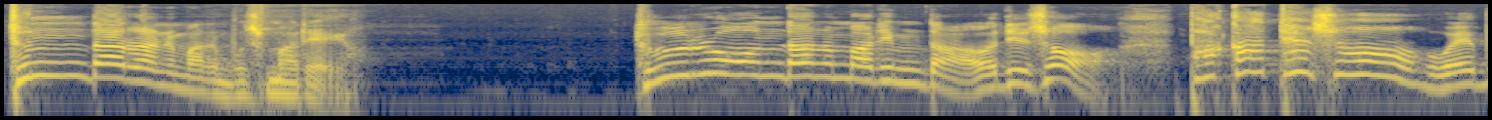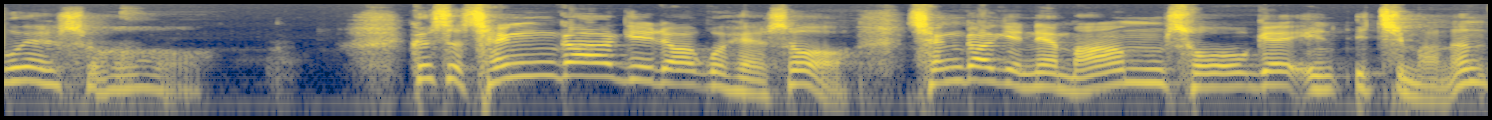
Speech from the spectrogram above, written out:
든다라는 말은 무슨 말이에요? 들어온다는 말입니다. 어디서? 바깥에서, 외부에서. 그래서 생각이라고 해서 생각이 내 마음 속에 있지만은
